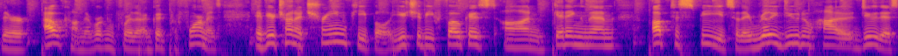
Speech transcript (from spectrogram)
their outcome. They're working for their good performance. If you're trying to train people, you should be focused on getting them up to speed so they really do know how to do this.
